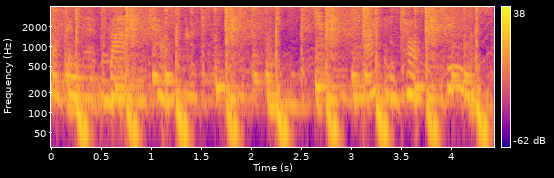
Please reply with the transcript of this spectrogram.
talking that body talk. I can talk too.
